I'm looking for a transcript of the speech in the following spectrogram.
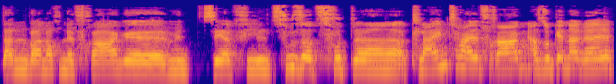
Dann war noch eine Frage mit sehr viel Zusatzfutter, Kleinteilfragen, also generell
